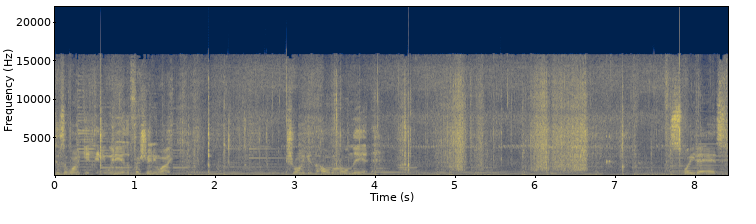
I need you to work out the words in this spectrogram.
because it won't get anywhere near the fish anyway. Try and get the holder on there. Sweet as.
